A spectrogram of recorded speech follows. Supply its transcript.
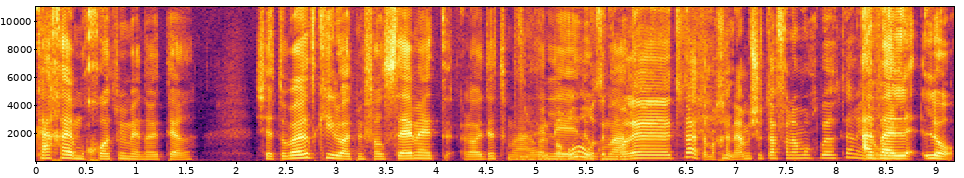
ככה הן מוכרות ממנו יותר. שאת אומרת, כאילו, את מפרסמת, לא יודעת מה, אבל ברור, זה כמו, את יודעת, המחנה המשותף הנמוך ביותר. אבל לא,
